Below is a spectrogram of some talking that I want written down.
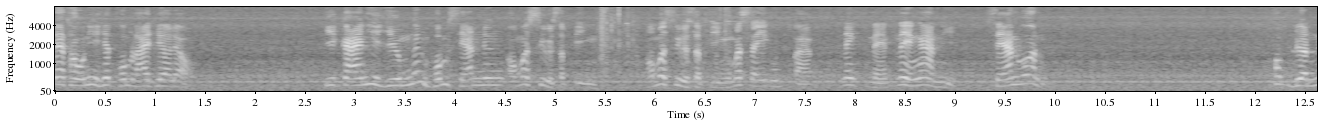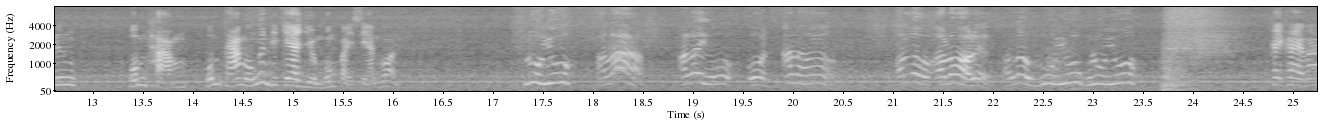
แต่เท่านี้เฮ็ดผมหลายเทื่อแล้วปีกายนี่ยืมเงินผมแสนหนึ่งเอามาซื้อสปริง เอามาซื้อสปริงมาใส่อุปกรณ์ในในในงานนี่แสนวอนครบเดือนหนึ่งผมถาม ผมถามเอาเงินที่แกยืมผมไปแสนวอนรู้อยู่อะไรอะไรอยู่โอนอะไรอะไรอะไรเลยอะไรรู้อยู่กูรู้อยู่คล้ายๆว่า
